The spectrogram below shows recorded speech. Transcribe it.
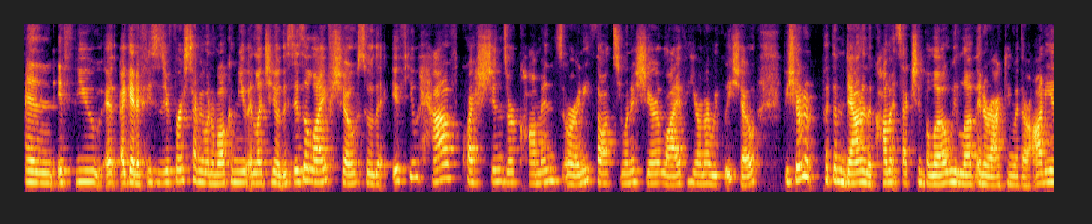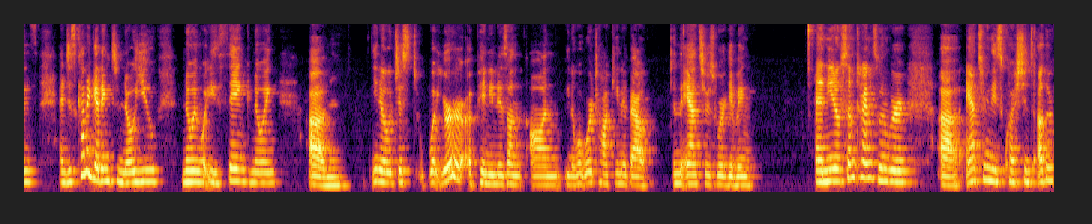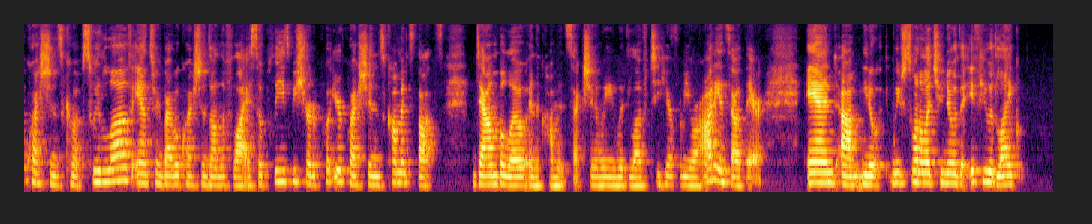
and if you, again, if this is your first time, we want to welcome you and let you know this is a live show. So that if you have questions or comments or any thoughts you want to share live here on our weekly show, be sure to put them down in the comment section below. We love interacting with our audience and just kind of getting to know you, knowing what you think, knowing um, you know just what your opinion is on on you know what we're talking about and the answers we're giving. And you know sometimes when we're uh, answering these questions other questions come up. So we love answering bible questions on the fly. So please be sure to put your questions comments thoughts down below in the comment section. We would love to hear from your audience out there. And um, you know we just want to let you know that if you would like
